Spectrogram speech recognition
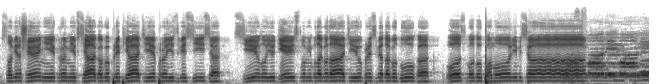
в совершении, кроме всякого препятия, произвестися, силою, действом и благодатью Пресвятого Духа, Господу помолимся. Господи, помилуй.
